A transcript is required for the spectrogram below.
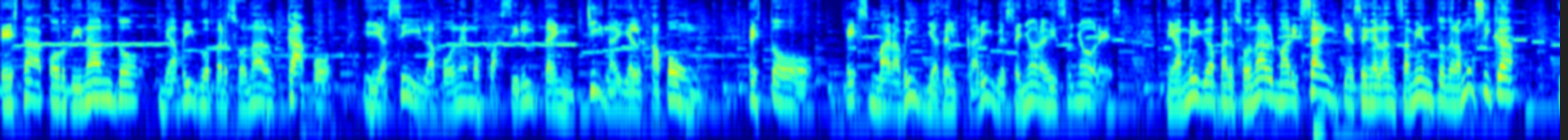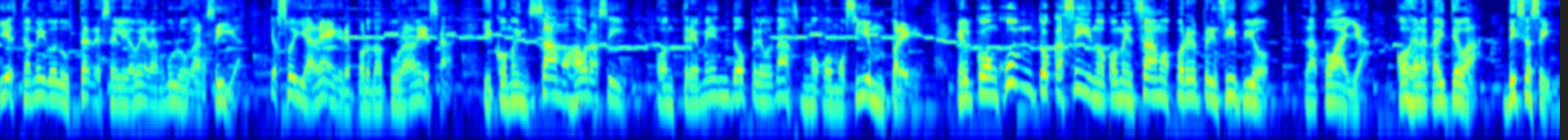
Está coordinando mi amigo personal Caco y así la ponemos facilita en China y el Japón. Esto es Maravillas del Caribe, señoras y señores. Mi amiga personal Mari Sánchez en el lanzamiento de la música y este amigo de ustedes, Eliabel Angulo García. Yo soy alegre por naturaleza y comenzamos ahora sí con tremendo pleonasmo como siempre. El conjunto casino comenzamos por el principio. La toalla, cógela acá y te va. Dice así.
